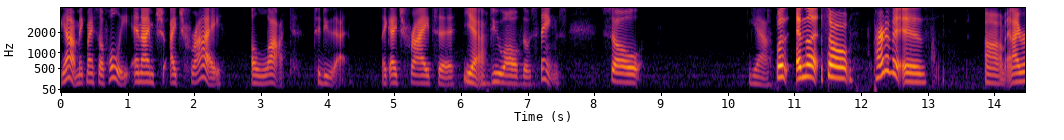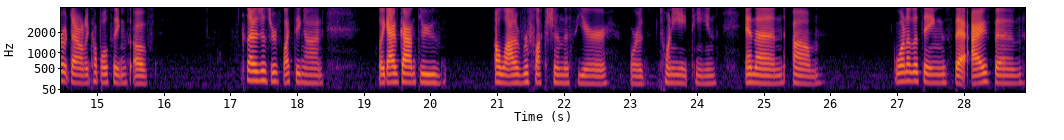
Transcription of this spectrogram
yeah, make myself holy. And I'm I try a lot to do that. Like I try to yeah do all of those things. So yeah. But and the so part of it is, um, and I wrote down a couple of things of, because I was just reflecting on, like I've gone through a lot of reflection this year or 2018, and then um, one of the things that I've been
